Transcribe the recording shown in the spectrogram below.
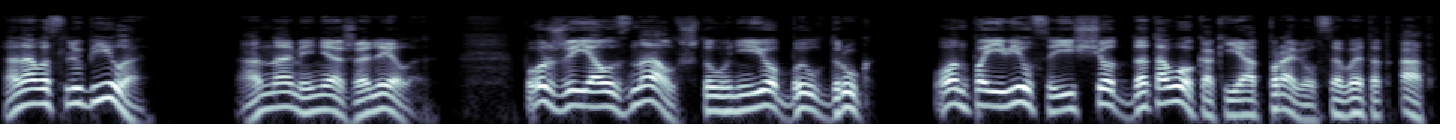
Она вас любила? Она меня жалела. Позже я узнал, что у нее был друг, он появился еще до того, как я отправился в этот ад.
